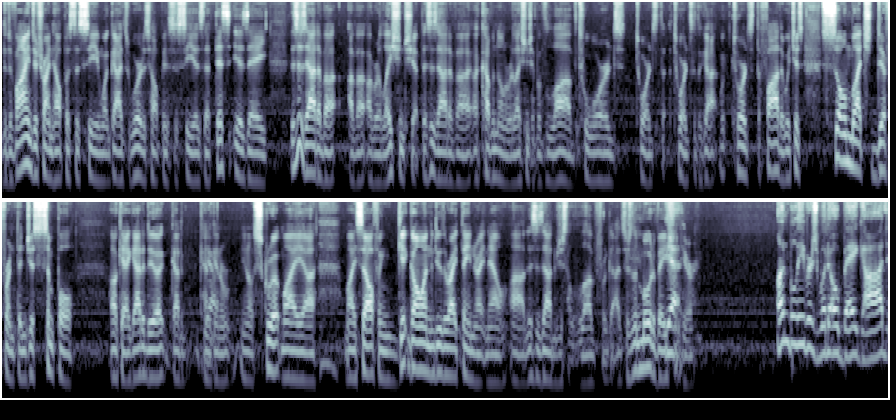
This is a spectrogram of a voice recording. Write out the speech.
the divines are trying to help us to see, and what God's word is helping us to see, is that this is a this is out of a of a, a relationship. This is out of a, a covenantal relationship of love towards towards the, towards the God towards the Father, which is so much different than just simple. Okay, I got to do it. Got to kind of Yeah. of you know screw up my uh, myself and get going and do the right thing right now. Uh, this is out of just a love for God. So there's the motivation Yeah. here. Unbelievers would obey God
